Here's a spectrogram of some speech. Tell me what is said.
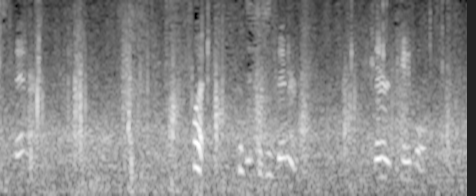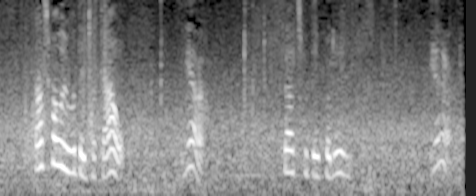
It's thinner. What? This That's, is thinner. Thinner cable. that's probably what they took out. Yeah, That's what they put in. yeah.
